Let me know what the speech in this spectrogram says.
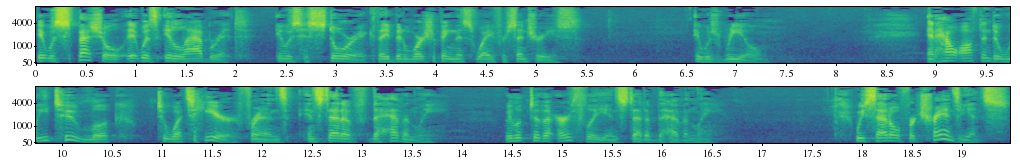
It was special, it was elaborate, it was historic. They'd been worshiping this way for centuries. It was real. And how often do we too look to what's here, friends, instead of the heavenly? We look to the earthly instead of the heavenly. We settle for transience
